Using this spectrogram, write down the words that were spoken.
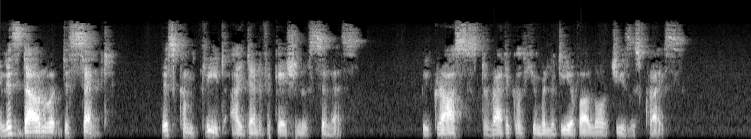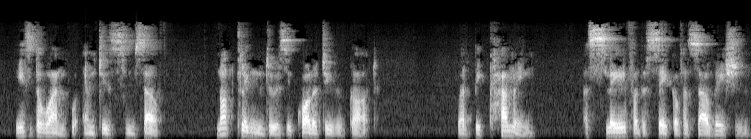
In this downward descent, this complete identification of sinners, we grasp the radical humility of our Lord Jesus Christ. He is the one who empties himself, not clinging to his equality with God, but becoming a slave for the sake of our salvation.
